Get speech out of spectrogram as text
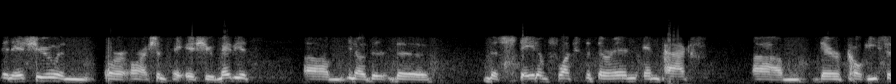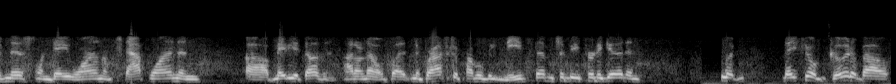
an issue and or, or I shouldn't say issue. Maybe it's um, you know the the the state of flux that they're in impacts um, their cohesiveness on day one on snap one, and uh, maybe it doesn't. I don't know, but Nebraska probably needs them to be pretty good. And look, they feel good about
